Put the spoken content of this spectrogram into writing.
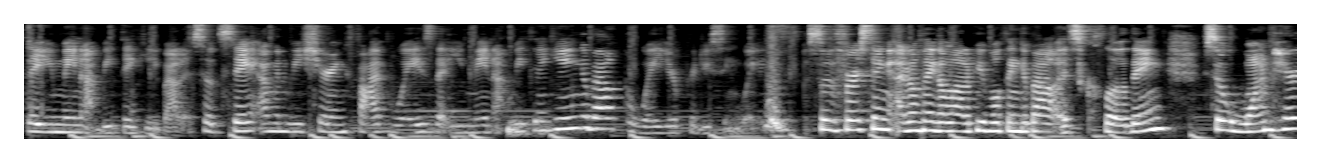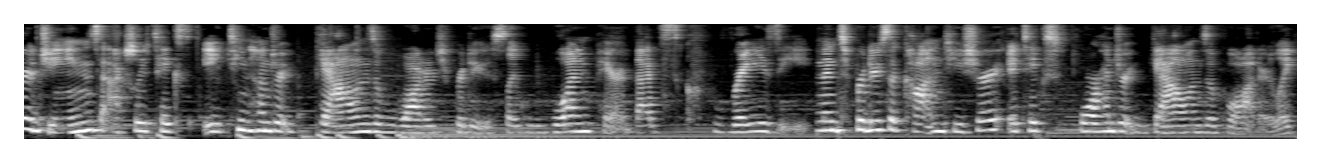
that you may not be thinking about it. So today I'm going to be sharing five ways that you may not be thinking about the way you're producing waste. So the first thing I don't think a lot of people think about is clothing. So one pair of jeans actually takes 1800 gallons of water to produce, like one pair. That's crazy. And then to produce a cotton t-shirt, it takes 400 gallons of water. Like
